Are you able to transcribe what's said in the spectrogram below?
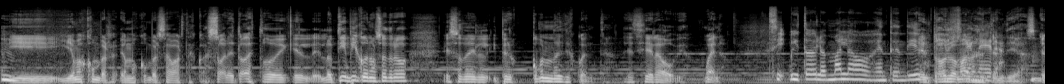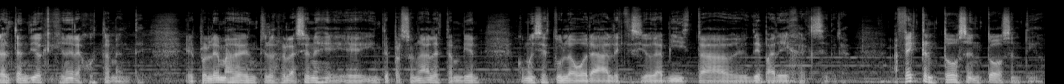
Y, y hemos, conver- hemos conversado hartas cosas. Sobre todo esto de que lo típico nosotros, eso del. Pero, ¿cómo no nos das cuenta? Ese era obvio. Bueno. Sí, y todos los malos entendidos. En todos los malos entendidos, el entendido que genera justamente. El problema entre las relaciones eh, eh, interpersonales también, como dices tú, laborales, que yo, de amistad, de, de pareja, etcétera. Afectan todos en todo sentido.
